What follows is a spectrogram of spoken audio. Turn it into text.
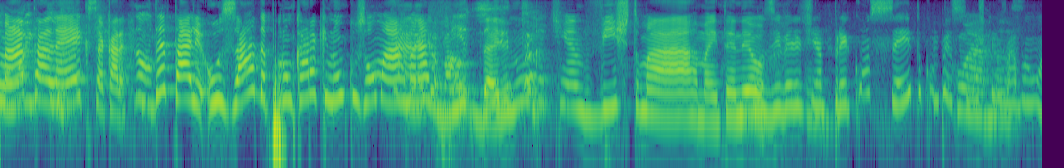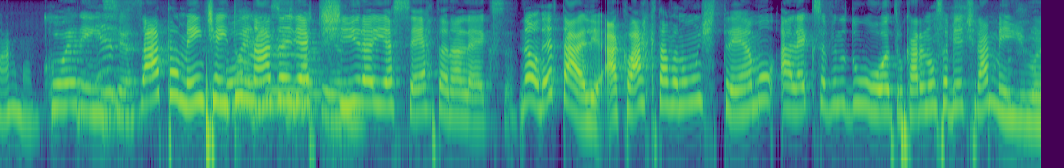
38. mata a Alexa, cara. Não, detalhe, usada por um cara que nunca usou uma arma Caraca, na vida. Ele nunca tinha visto uma arma, entendeu? Inclusive, ele tinha preconceito com pessoas que armas. usavam arma. Coerência. Exatamente, aí do Coerência nada de ele atira e acerta na Alexa. Não, detalhe, a Clark tava num extremo, a Alexa vindo do outro. O cara não sabia atirar mesmo, né?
